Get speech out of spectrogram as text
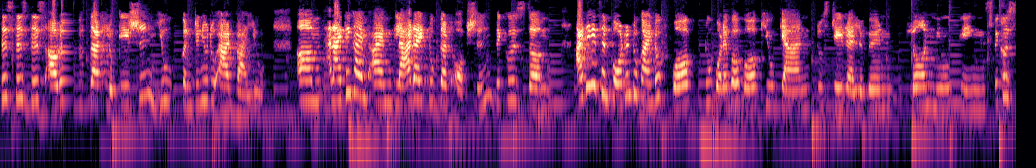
this, this, this out of that location. You continue to add value, um, and I think I'm I'm glad I took that option because. Um, I think it's important to kind of work, do whatever work you can to stay relevant, learn new things. Because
